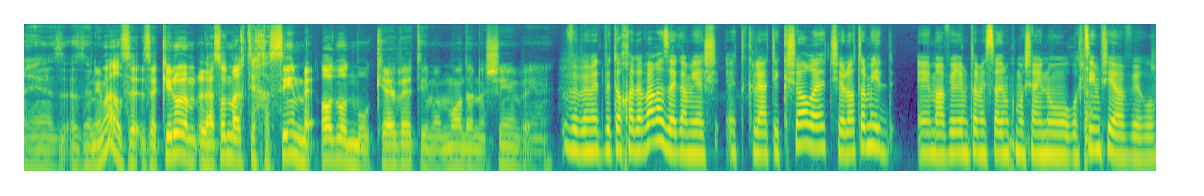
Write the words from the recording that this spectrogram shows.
אה, אז, אז אני אומר, זה, זה כאילו לעשות מערכת יחסים מאוד מאוד מורכבת עם המון אנשים. ו... ובאמת בתוך הדבר הזה גם יש את כלי התקשורת שלא תמיד אה, מעבירים את המסרים כמו שהיינו רוצים כן. שיעבירו.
